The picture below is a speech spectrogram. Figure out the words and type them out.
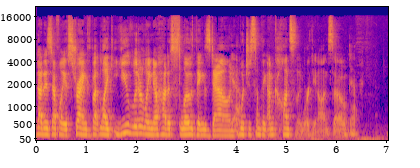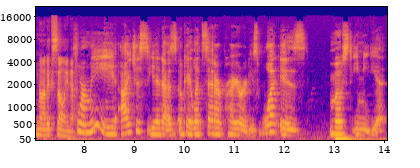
that is definitely a strength, but like you literally know how to slow things down, Yeah. which is something I'm constantly working on. So, Yeah. not excelling at. For me, I just see it as okay, let's set our priorities. What is most immediate?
